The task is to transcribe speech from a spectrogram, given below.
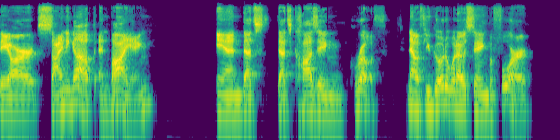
they are signing up and buying, and that's that's causing growth. Now, if you go to what I was saying before,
